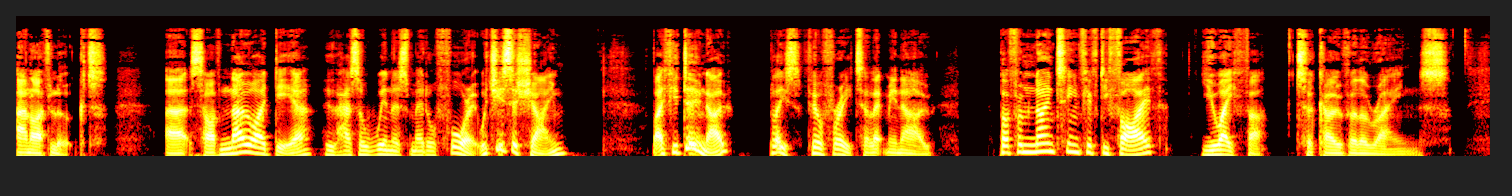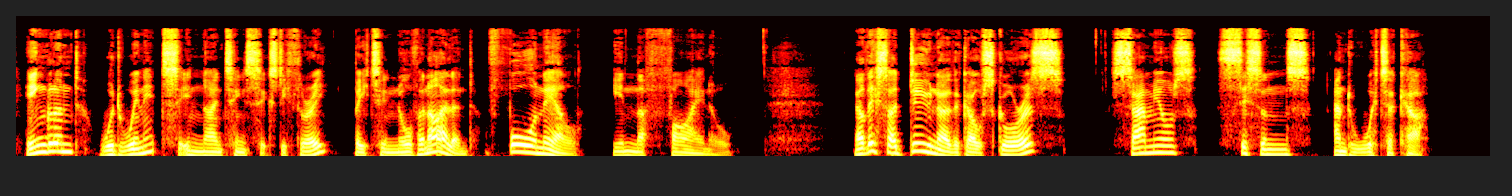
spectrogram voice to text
And I've looked. Uh, so I've no idea who has a winner's medal for it, which is a shame. But if you do know, please feel free to let me know. But from 1955, UEFA took over the reins. England would win it in 1963, beating Northern Ireland 4-0 in the final. Now, this I do know the goal scorers Samuels, Sissons, and Whitaker.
